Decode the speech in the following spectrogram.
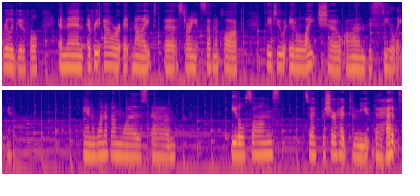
really beautiful. And then every hour at night, uh, starting at 7 o'clock, they do a light show on the ceiling. And one of them was um, Beatles songs. So I for sure had to mute that.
